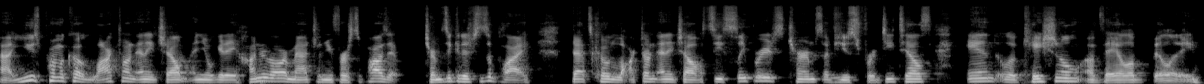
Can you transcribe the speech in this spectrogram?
Uh, use promo code Locked On NHL and you'll get a $100 match on your first deposit. Terms and conditions apply. That's code locked on NHL. See Sleeper's terms of use for details and locational availability.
